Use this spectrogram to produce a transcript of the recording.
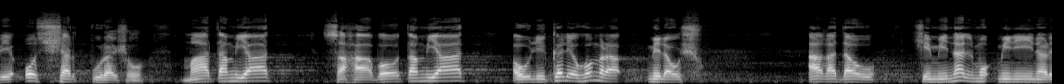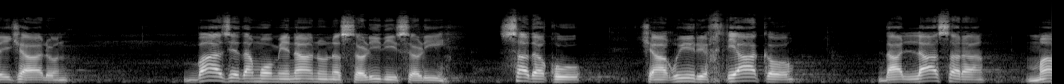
وی اوس شرط پوره شو ما تم یاد صحابو تم یاد او لیکل هم را ملو شو هغه داو چې من المؤمنین رجالون بعضې د مؤمنانو نه سړي دي سړي صدقو چې هغوی رښتیا کو د الله سره ما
